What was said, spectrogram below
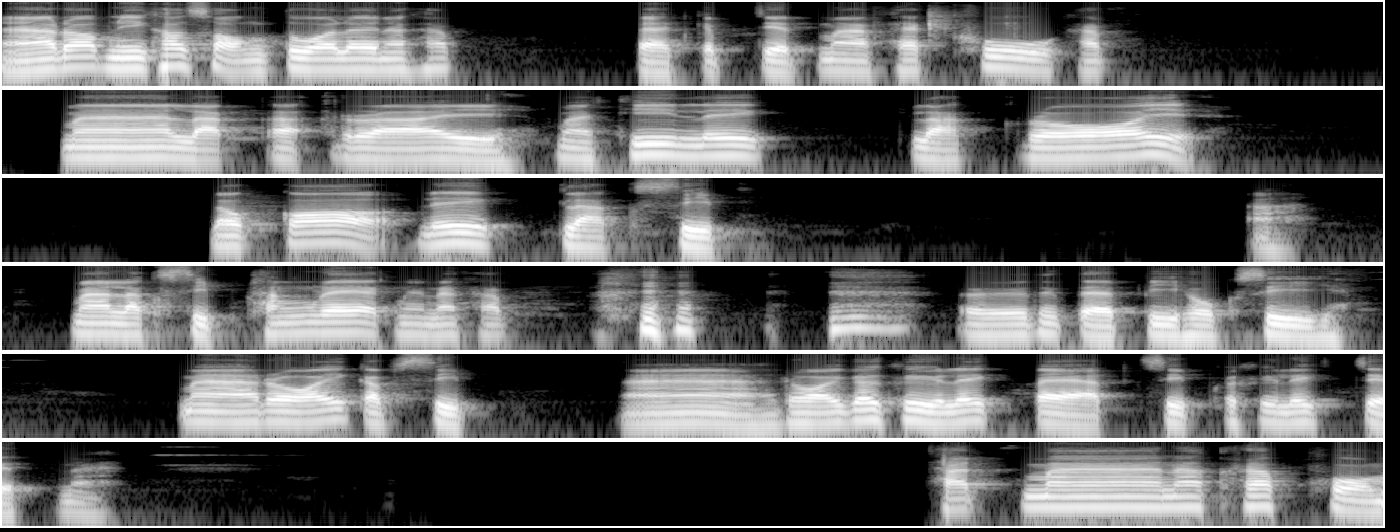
อ่ารอบนี้เข้าสองตัวเลยนะครับแปดกับเจ็ดมาแพ็คคู่ครับ มาหลักอะไร มาที่เลขหลักร้อย แล้วก็เลขหลักสิบอะมาหลักสิบครั้งแรกเนี่ยนะครับเออตั้งแต่ปีหกสี่ มาร้อยกับสิบอ่าร้อยก็คือเลขแปดสิบก็คือเลขเจ็ดนะถัดมานะครับผม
